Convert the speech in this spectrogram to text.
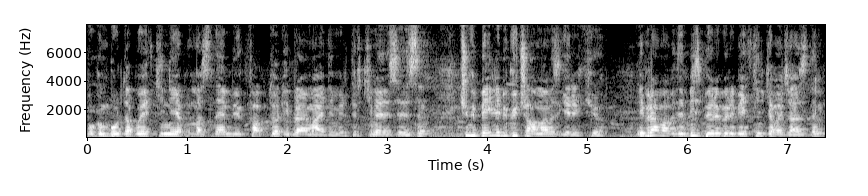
bugün burada bu etkinliğin yapılmasında en büyük faktör İbrahim Aydemir'dir. Kim ne dese desin. Çünkü belli bir güç almanız gerekiyor. İbrahim abi dedim biz böyle böyle bir etkinlik yapacağız dedim.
